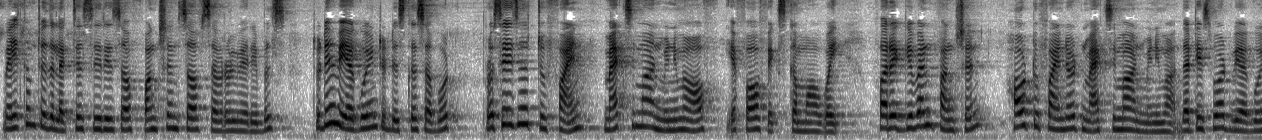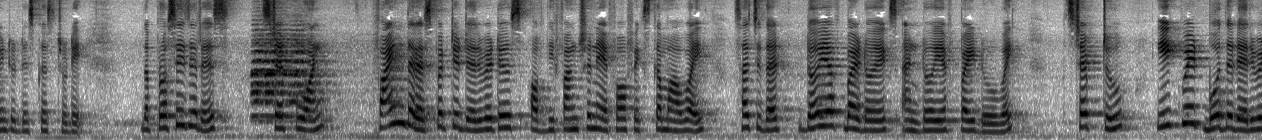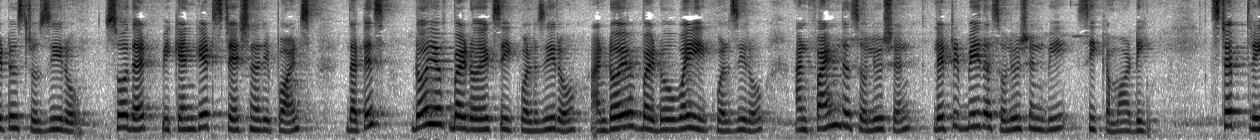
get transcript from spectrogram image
Welcome to the lecture series of functions of several variables. Today we are going to discuss about procedure to find maxima and minima of f of x comma y. For a given function, how to find out maxima and minima that is what we are going to discuss today. The procedure is step 1 find the respective derivatives of the function f of x comma y such that dou f by dou x and dou f by dou y. Step 2 equate both the derivatives to 0 so that we can get stationary points that is dou f by dou x equal 0 and dou f by dou y equal 0 and find the solution let it be the solution be c comma d. Step 3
